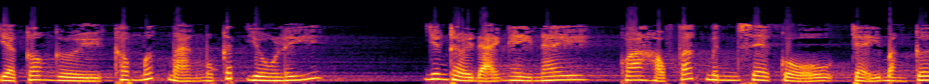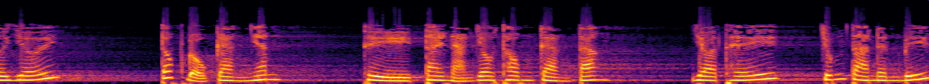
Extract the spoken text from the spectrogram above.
và con người không mất mạng một cách vô lý. Nhưng thời đại ngày nay, khoa học phát minh xe cộ chạy bằng cơ giới. Tốc độ càng nhanh thì tai nạn giao thông càng tăng. Do thế, chúng ta nên biết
